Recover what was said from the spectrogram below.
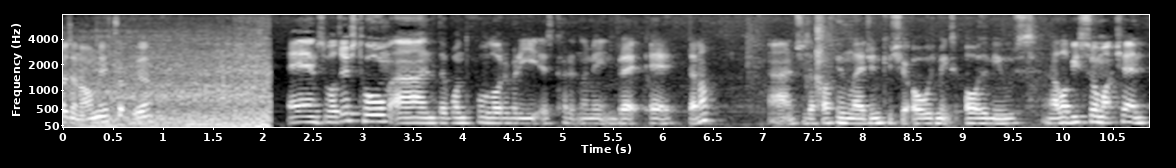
Was an army truck there. Um, so we're just home and the wonderful Laura Marie is currently making uh, dinner. And she's a fucking legend because she always makes all the meals. And I love you so much, Hen.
